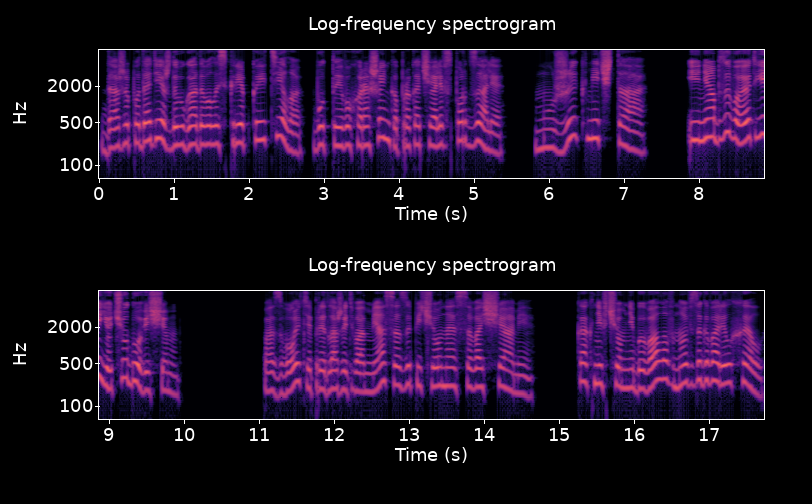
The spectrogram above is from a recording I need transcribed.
Даже под одеждой угадывалось крепкое тело, будто его хорошенько прокачали в спортзале. Мужик-мечта. И не обзывают ее чудовищем. Позвольте предложить вам мясо, запеченное с овощами. Как ни в чем не бывало, вновь заговорил Хел.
